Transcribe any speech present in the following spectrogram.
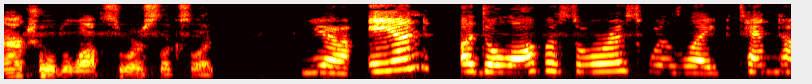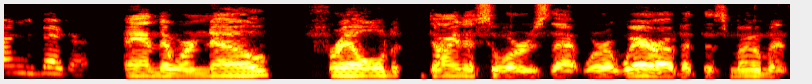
actual Dilophosaurus looks like. Yeah, and a Dilophosaurus was like ten times bigger. and there were no frilled dinosaurs that we're aware of at this moment.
